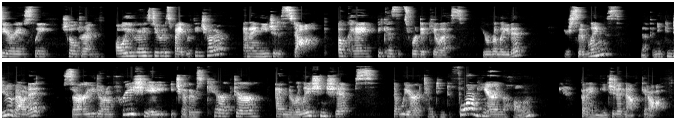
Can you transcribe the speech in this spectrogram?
Seriously, children, all you guys do is fight with each other, and I need you to stop, okay? Because it's ridiculous. You're related, you're siblings, nothing you can do about it. Sorry you don't appreciate each other's character and the relationships that we are attempting to form here in the home, but I need you to knock it off.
